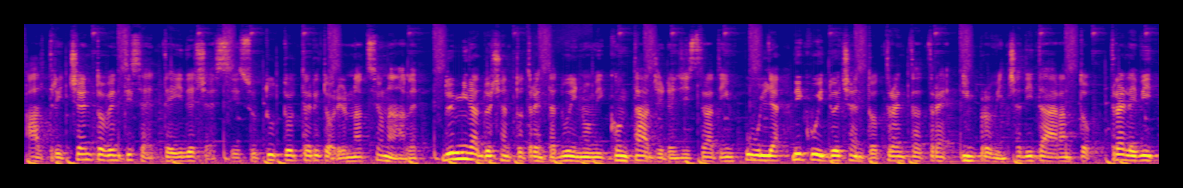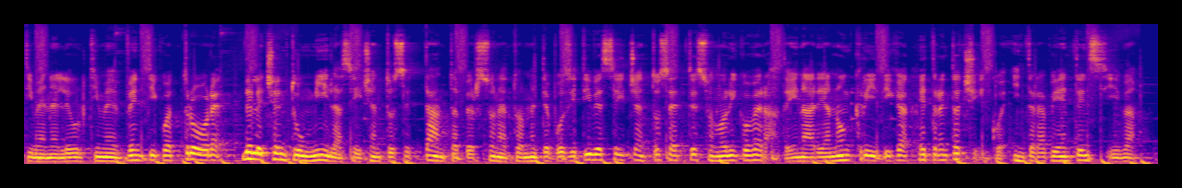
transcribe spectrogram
altri 127 i decessi su tutto il territorio nazionale. 2.232 nuovi contagi registrati in Puglia, di cui 233 in provincia di Taranto. Tra le vittime nelle ultime 24 24 ore, delle 101.670 persone attualmente positive, 607 sono ricoverate in area non critica e 35 in terapia intensiva.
